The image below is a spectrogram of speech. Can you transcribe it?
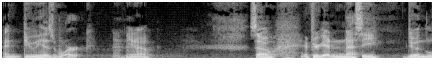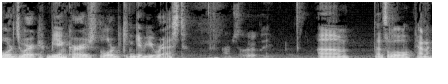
and do His work. Mm-hmm. You know, so if you're getting messy doing the Lord's work, be encouraged. The Lord can give you rest. Absolutely. Um, that's a little kind of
